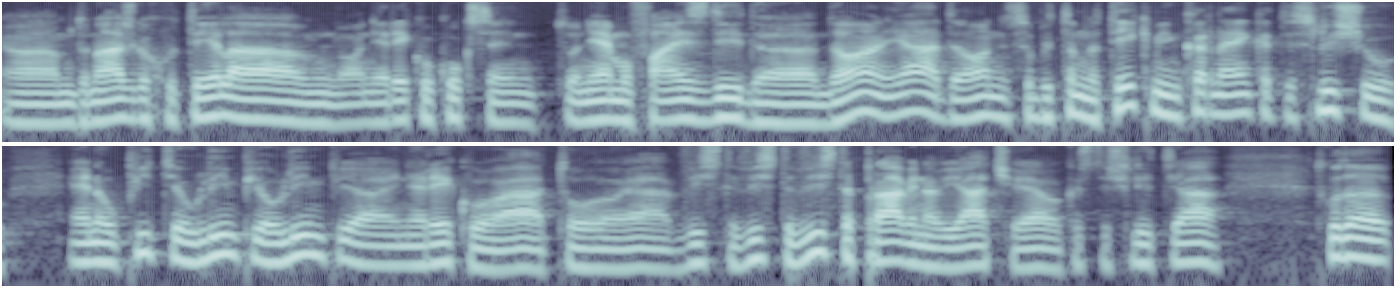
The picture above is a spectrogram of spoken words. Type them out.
um, do našega hotela. On je rekel, kako se to njemu fajn zdi, da, da, on, ja, da oni so bili tam na tekmi in kar naenkrat je slišal eno upitje, Olimpija, Olimpija in je rekel, da ja, vi, ste, vi, ste, vi ste pravi navijači, evo, ki ste šli tja. Tako da,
